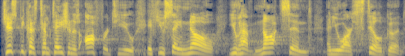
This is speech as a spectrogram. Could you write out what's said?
Just because temptation is offered to you, if you say no, you have not sinned and you are still good.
